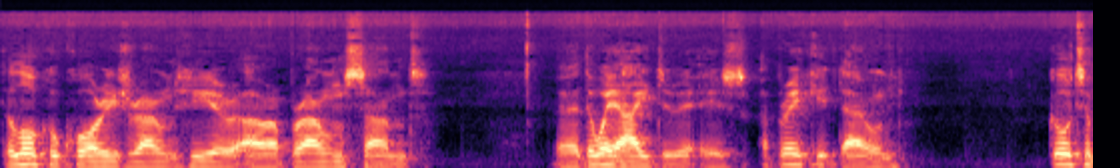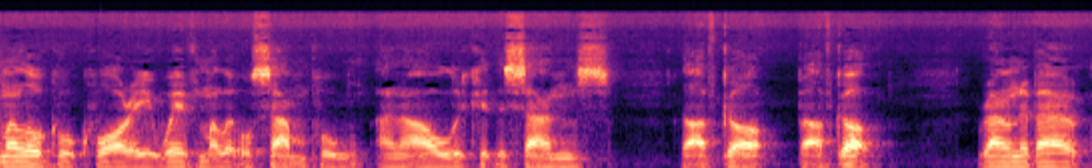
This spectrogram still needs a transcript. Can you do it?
The local quarries around here are brown sand. Uh, the way I do it is I break it down, go to my local quarry with my little sample and I'll look at the sands that I've got. But I've got round about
